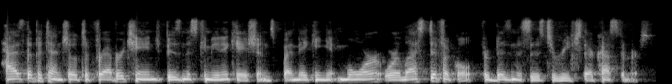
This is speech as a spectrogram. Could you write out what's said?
has the potential to forever change business communications by making it more or less difficult for businesses to reach their customers.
